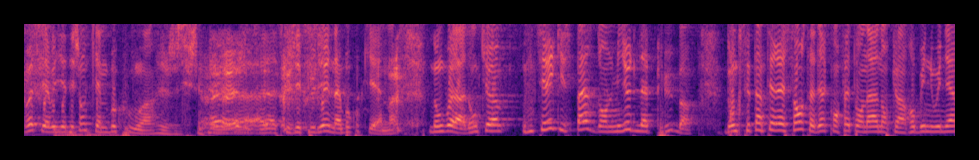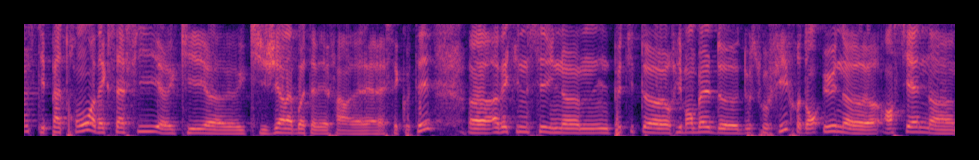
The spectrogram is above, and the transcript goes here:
ouais, y a- il y a des gens qui aiment beaucoup. Hein. Je- je- euh, à ce que j'ai pu lire, il y en a beaucoup qui aiment. hein. Donc voilà, donc euh, une série qui se passe dans le milieu de la pub. Donc c'est intéressant, c'est-à-dire qu'en fait on a donc un Robin Williams qui est patron avec sa fille euh, qui, qui gère la boîte avec, enfin, à ses côtés, avec une, une, une petite ribambelle de, de sous-fifres, dont une euh, ancienne, euh,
